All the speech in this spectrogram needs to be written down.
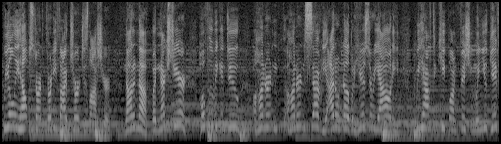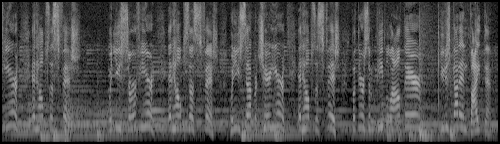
we only helped start 35 churches last year. Not enough. But next year, hopefully we can do 100 and 170. I don't know, but here's the reality. We have to keep on fishing. When you give here, it helps us fish. When you serve here, it helps us fish. When you set up a chair here, it helps us fish. But there are some people out there, you just got to invite them.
